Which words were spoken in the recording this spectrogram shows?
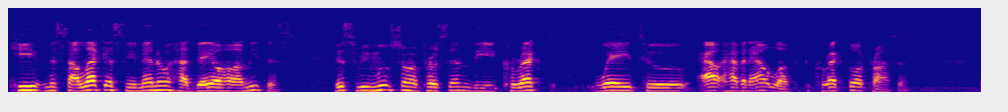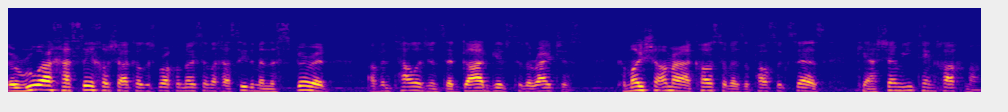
Ki misalekes mimenu hadeo ha'amitis this removes from a person the correct way to out, have an outlook, the correct thought process. The ruach and the spirit of intelligence that God gives to the righteous. As the pasuk says, Ki Hashem yitain chachma.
